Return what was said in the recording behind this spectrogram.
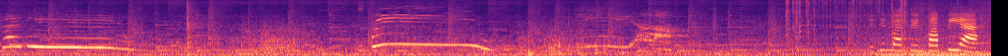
sliding Swing. iya. Bantuin papi Ya.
